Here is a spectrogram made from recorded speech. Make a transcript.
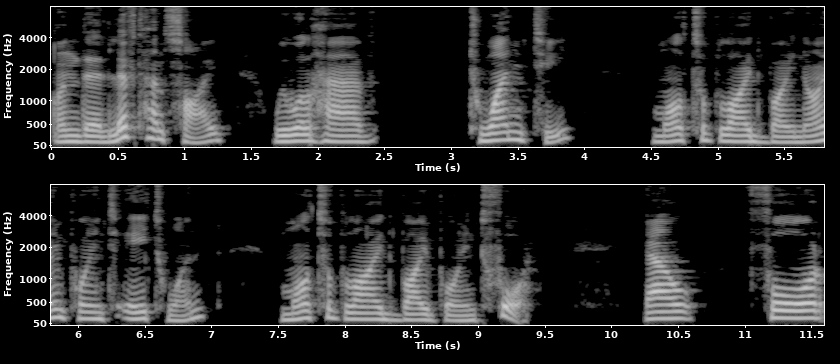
on the left hand side, we will have 20 multiplied by 9.81 multiplied by 0.4. Now, for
